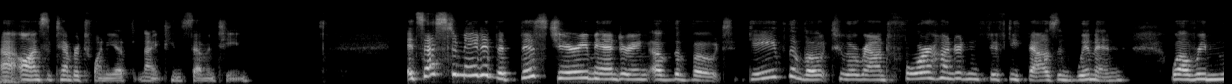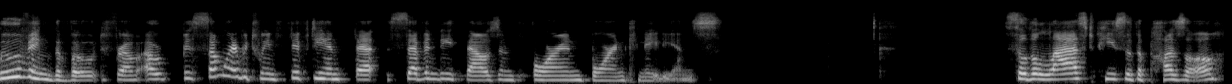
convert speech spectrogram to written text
uh, on September 20th, 1917. It's estimated that this gerrymandering of the vote gave the vote to around 450,000 women, while removing the vote from a, somewhere between 50 and 70,000 foreign born Canadians. So, the last piece of the puzzle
